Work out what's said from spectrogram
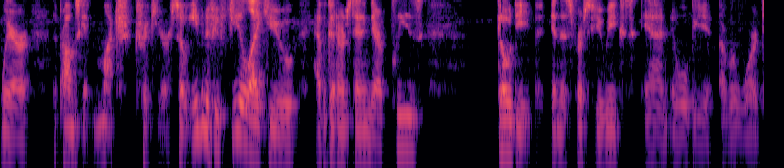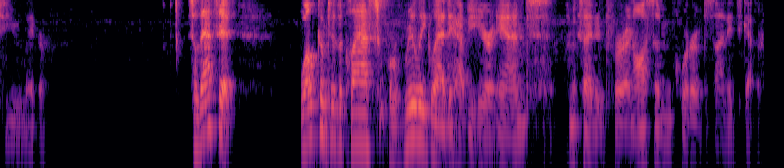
where the problems get much trickier. So even if you feel like you have a good understanding there, please go deep in this first few weeks and it will be a reward to you later. So that's it. Welcome to the class. We're really glad to have you here and I'm excited for an awesome quarter of designing together.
